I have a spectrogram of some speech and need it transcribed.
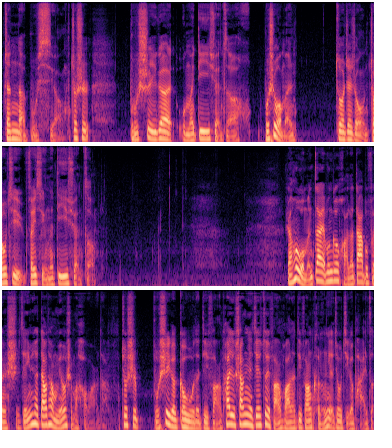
真的不行，就是不是一个我们第一选择，不是我们做这种洲际飞行的第一选择。然后我们在温哥华的大部分时间，因为它 downtown 没有什么好玩的，就是不是一个购物的地方，它就商业街最繁华的地方，可能也就几个牌子，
